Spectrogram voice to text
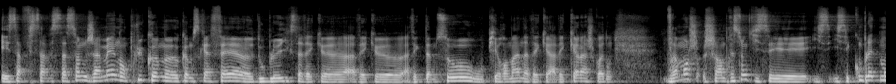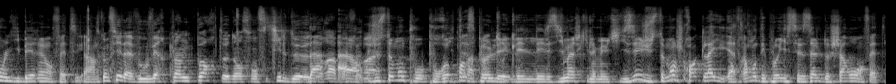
et ça, ça, ça sonne jamais non plus comme, comme ce qu'a fait Double X avec, avec, avec Damso ou Pyroman avec, avec Kalash. Quoi. Donc, vraiment, j'ai l'impression qu'il s'est, il, s'est complètement libéré en fait. C'est comme s'il avait ouvert plein de portes dans son style de, de bah, rap. alors, en fait. justement, pour, pour reprendre un peu les images qu'il aimait utiliser, justement, je crois que là, il a vraiment déployé ses ailes de charreau en fait.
